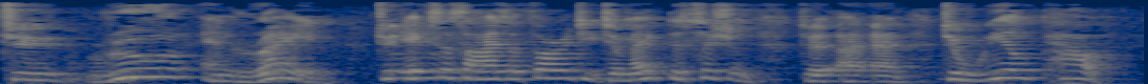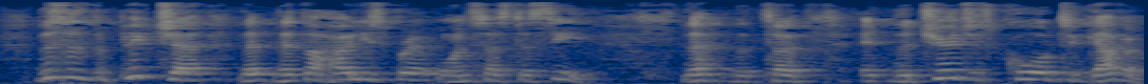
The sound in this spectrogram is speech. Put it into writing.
to rule and reign, to exercise authority, to make decisions, to, uh, uh, to wield power. This is the picture that, that the Holy Spirit wants us to see. The, the, so it, the church is called to govern.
